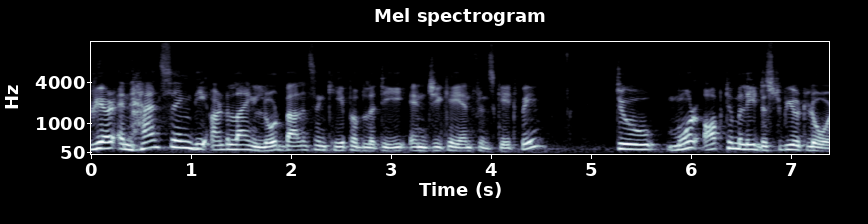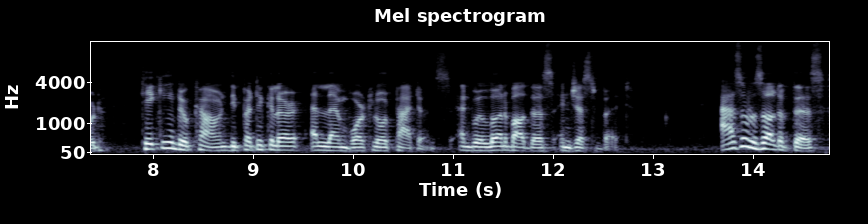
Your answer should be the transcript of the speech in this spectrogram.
We are enhancing the underlying load balancing capability in GKE Inference Gateway to more optimally distribute load, taking into account the particular LM workload patterns. And we'll learn about this in just a bit. As a result of this,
